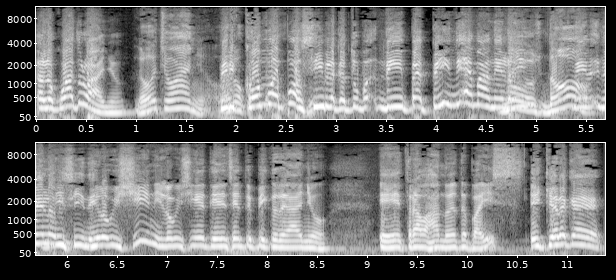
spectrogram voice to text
en los cuatro años? Los ocho años. Pero ¿cómo es posible que tú, ni Pepín, ni Emma, ni los, no, ni, ni los Vicini, Ni los Vicini, los Vicini tienen ciento y pico de años eh, trabajando en este país. y quiere que,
